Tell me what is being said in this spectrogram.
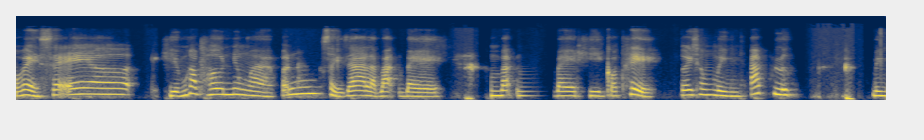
có vẻ sẽ ờ, hiếm gặp hơn nhưng mà vẫn xảy ra là bạn bè bạn bè thì có thể gây cho mình áp lực. Mình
